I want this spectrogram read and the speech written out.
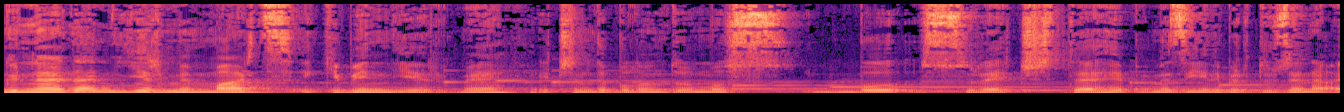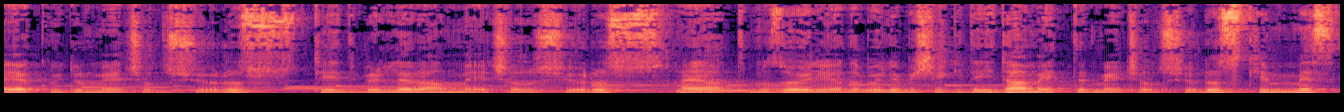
günlerden 20 Mart 2020. İçinde bulunduğumuz bu süreçte hepimiz yeni bir düzene ayak uydurmaya çalışıyoruz. Tedbirler almaya çalışıyoruz. Hayatımızı öyle ya da böyle bir şekilde idame ettirmeye çalışıyoruz. Kimimiz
